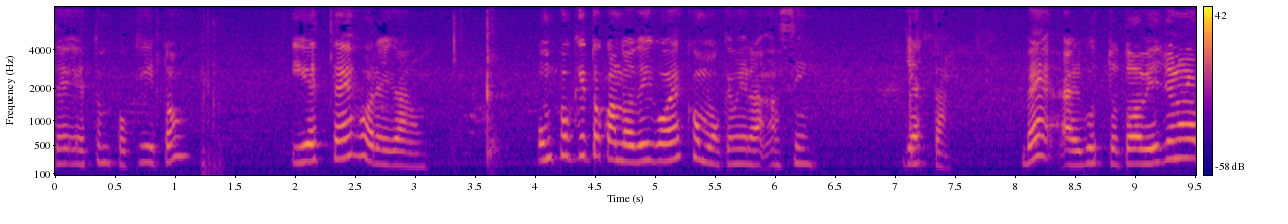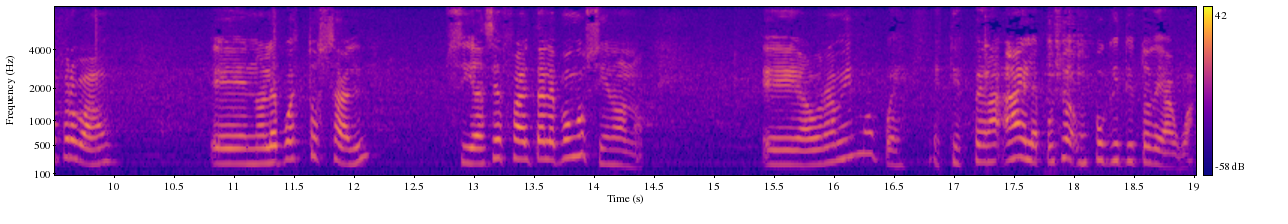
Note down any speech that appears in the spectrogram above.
de esto un poquito. Y este es orégano. Un poquito cuando digo es como que mira, así. Ya está. ¿Ve? Al gusto. Todavía yo no lo he probado. Eh, no le he puesto sal si hace falta le pongo, si no, no. Eh, ahora mismo pues estoy esperando. Ah, y le puse un poquitito de agua.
